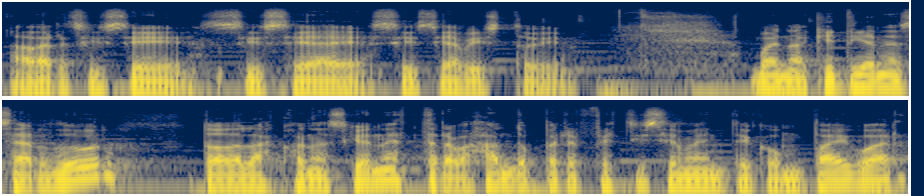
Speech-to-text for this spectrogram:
A ver si se, si se, ha visto bien. Bueno, aquí tienes Ardour, todas las conexiones, trabajando perfectísimamente con PyWare.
